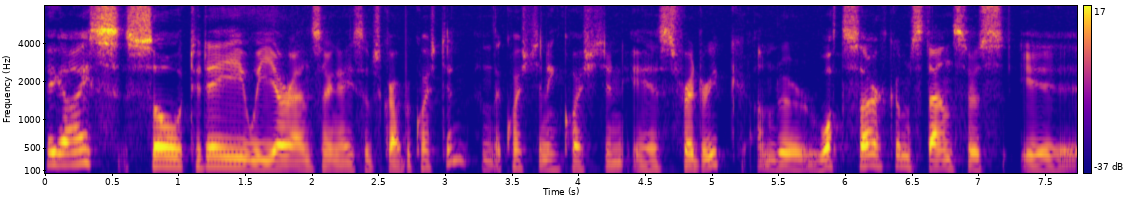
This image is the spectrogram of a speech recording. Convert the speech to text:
Hey guys, so today we are answering a subscriber question and the question in question is Fredrik, under what circumstances eh,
